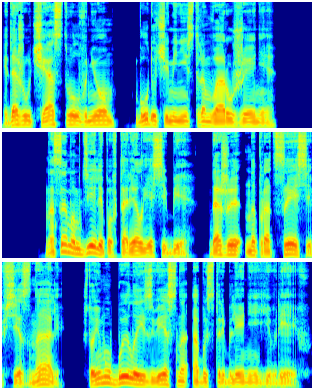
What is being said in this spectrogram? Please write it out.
и даже участвовал в нем, будучи министром вооружения. На самом деле, повторял я себе, даже на процессе все знали, что ему было известно об истреблении евреев.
